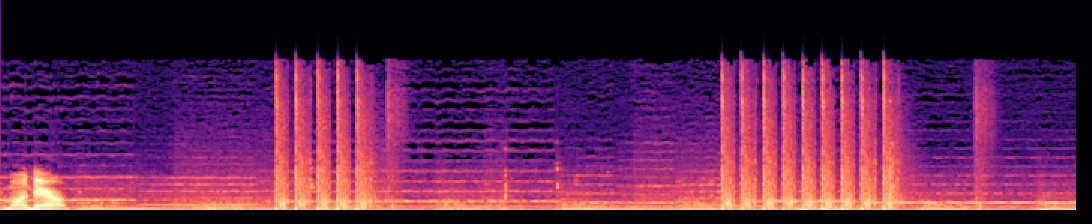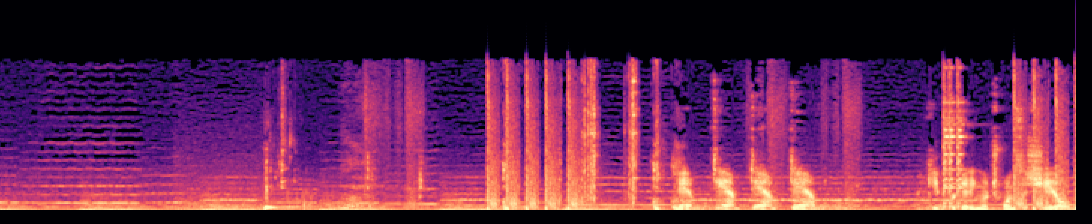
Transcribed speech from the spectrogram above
Come on down. Damn, damn. I keep forgetting which one's a shield.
